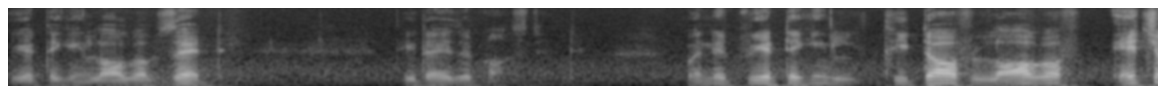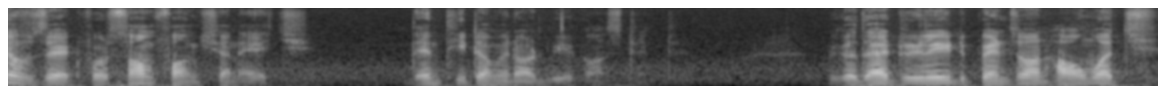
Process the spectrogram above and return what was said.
we are taking log of z, theta is a constant. When it, we are taking theta of log of h of z for some function h, then theta may not be a constant, because that really depends on how much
